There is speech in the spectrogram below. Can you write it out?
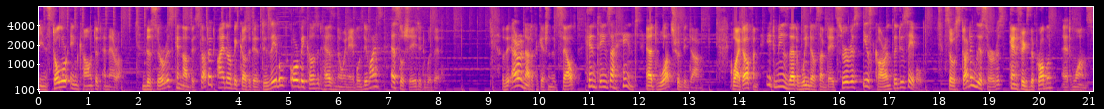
Installer encountered an error. The service cannot be started either because it is disabled or because it has no enabled device associated with it. The error notification itself contains a hint at what should be done. Quite often, it means that Windows Update service is currently disabled, so starting this service can fix the problem at once.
